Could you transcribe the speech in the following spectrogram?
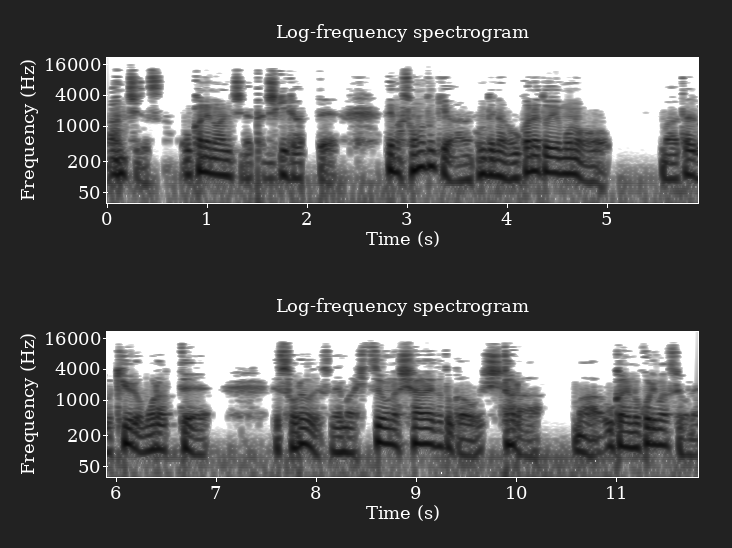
アンチです。お金のアンチだった時期があって、で、まあその時は、本当になんかお金というものを、まあ例えば給料もらって、でそれをですね、まあ必要な支払いだとかをしたら、まあお金残りますよね。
